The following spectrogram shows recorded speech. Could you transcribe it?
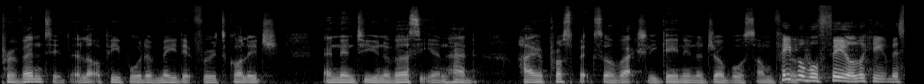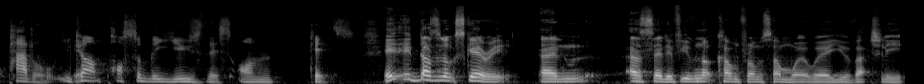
prevented, a lot of people would have made it through to college and then to university and had higher prospects of actually gaining a job or something. People will feel, looking at this paddle, you can't possibly use this on kids. It, it does look scary. And as I said, if you've not come from somewhere where you've actually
